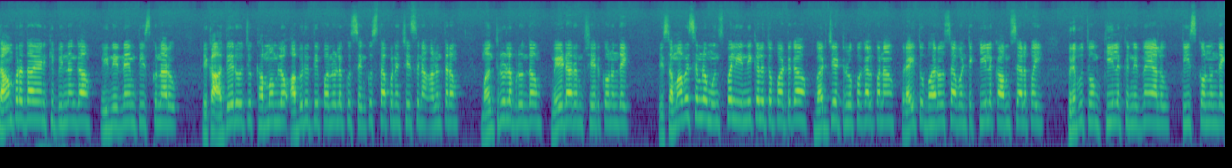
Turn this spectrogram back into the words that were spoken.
సాంప్రదాయానికి భిన్నంగా ఈ నిర్ణయం తీసుకున్నారు. ఇక అదే రోజు ఖమ్మంలో అభివృద్ధి పనులకు శంకుస్థాపన చేసిన అనంతరం మంత్రుల బృందం మేడారం చేరుకోనుంది. ఈ సమావేశంలో మున్సిపల్ ఎన్నికలతో పాటుగా బడ్జెట్ రూపకల్పన రైతు భరోసా వంటి కీలక అంశాలపై ప్రభుత్వం కీలక నిర్ణయాలు తీసుకోనుంది.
